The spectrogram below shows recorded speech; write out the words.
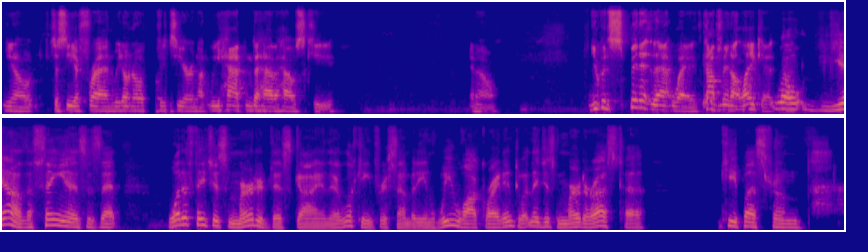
you know, to see a friend. We don't know if he's here or not. We happen to have a house key. You know, you could spin it that way. The cops may not like it. Well, yeah. The thing is, is that what if they just murdered this guy and they're looking for somebody, and we walk right into it, and they just murder us to keep us from,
